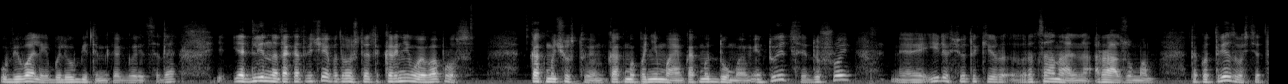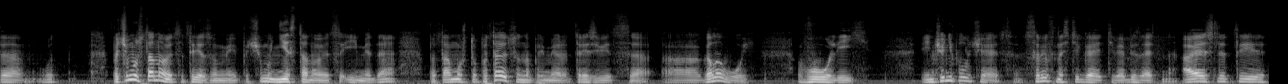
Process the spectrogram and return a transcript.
убивали и были убитыми, как говорится, да. Я длинно так отвечаю, потому что это корневой вопрос. Как мы чувствуем, как мы понимаем, как мы думаем, интуицией, душой э, или все-таки рационально, разумом. Так вот, трезвость это вот Почему становятся трезвыми и почему не становятся ими, да? Потому что пытаются, например, трезвиться э, головой, волей, и ничего не получается. Срыв настигает тебя обязательно. А если ты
